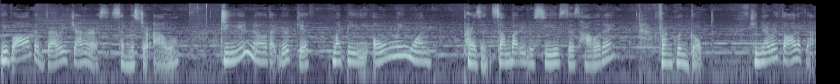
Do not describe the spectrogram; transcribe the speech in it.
You've all been very generous, said Mr. Owl. Do you know that your gift might be the only one present somebody receives this holiday? Franklin gulped. He never thought of that.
